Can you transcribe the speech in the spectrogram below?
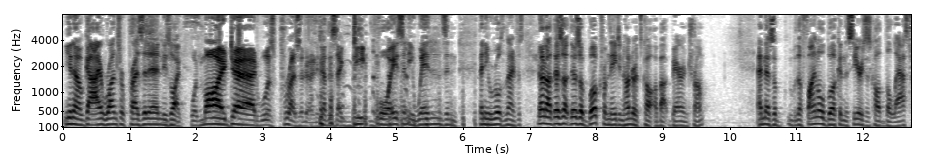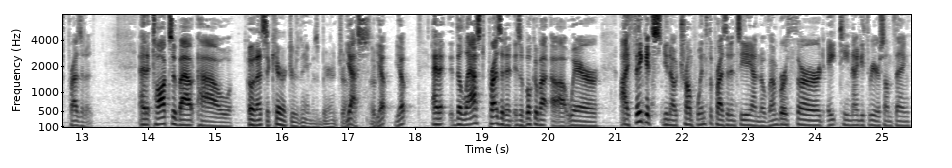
you know, guy runs for president. He's like, when my dad was president, he's got this like deep voice, and he wins, and then he rules the nine. No, no. There's a there's a book from the 1800s called about Barron Trump, and there's a the final book in the series is called The Last President, and it talks about how Oh, that's the character's name is Barron Trump. Yes. Okay. Yep. Yep. And it, the last president is a book about uh, where I think it's you know Trump wins the presidency on November third, eighteen ninety three or something,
